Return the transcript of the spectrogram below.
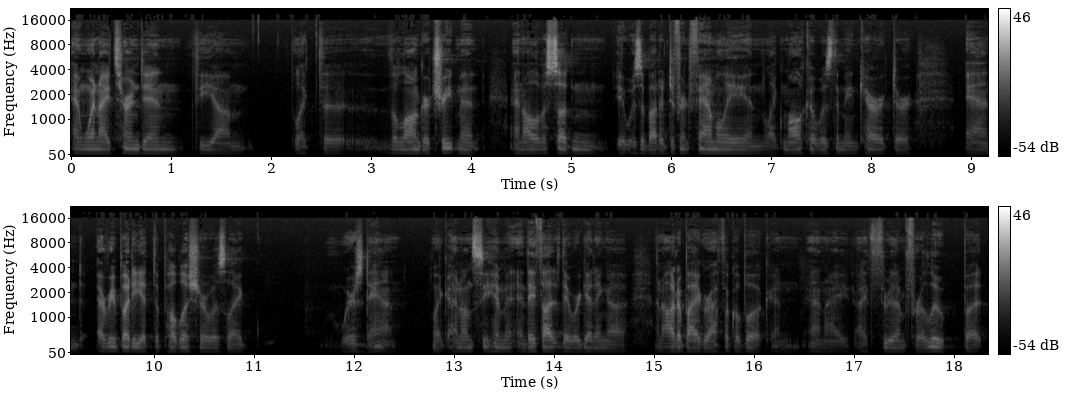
And when I turned in the, um, like the the longer treatment and all of a sudden it was about a different family and like Malka was the main character and everybody at the publisher was like where's Dan like I don't see him, and they thought they were getting a an autobiographical book, and and I I threw them for a loop, but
